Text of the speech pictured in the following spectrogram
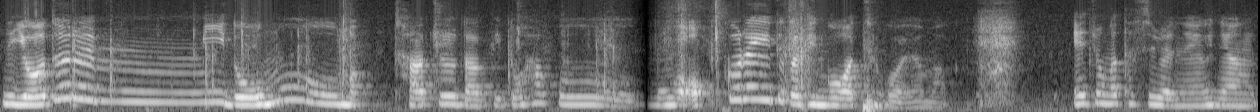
근데 여드름이 너무 막 자주 나기도 하고 뭔가 업그레이드가 된 것 같은 거예요. 막 예전 같았으면 그냥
